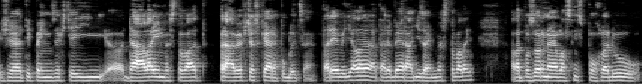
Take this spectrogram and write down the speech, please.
že ty peníze chtějí dále investovat právě v České republice. Tady je viděli a tady by je rádi zainvestovali, ale pozor ne vlastně z pohledu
